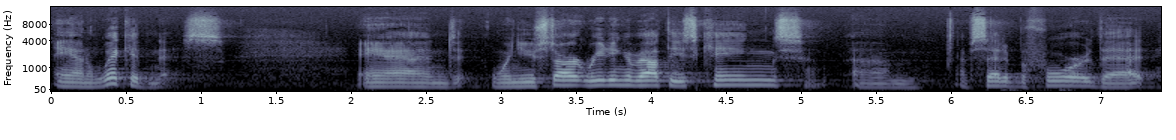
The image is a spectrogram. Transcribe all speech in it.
and wickedness. And when you start reading about these kings, um, I've said it before that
